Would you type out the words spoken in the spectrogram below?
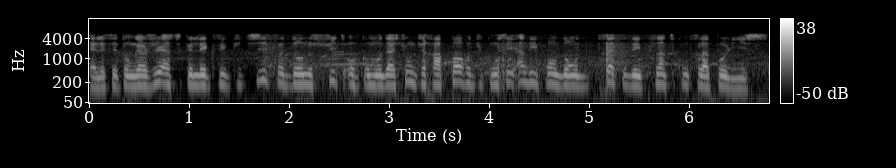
Elle s'est engagée à ce que l'exécutif donne suite aux recommandations du rapport du Conseil indépendant de traite des plaintes contre la police.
